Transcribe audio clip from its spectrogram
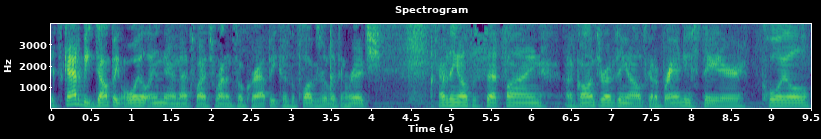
it's got to be dumping oil in there and that's why it's running so crappy because the plugs are looking rich. Everything else is set fine. I've gone through everything else. Got a brand new stator, coil,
